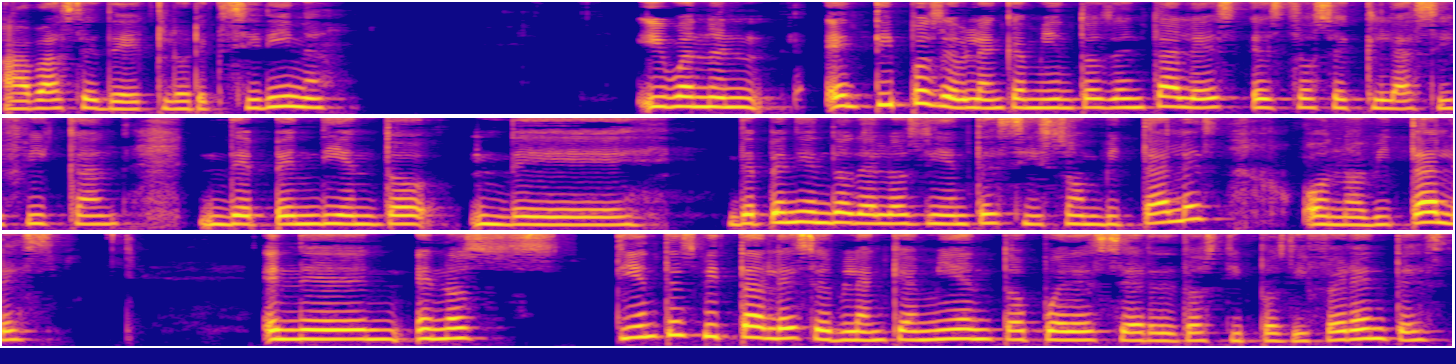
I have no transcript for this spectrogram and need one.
a base de clorexidina. Y bueno, en, tipos de blancamientos dentales, estos se clasifican dependiendo de, dependiendo de los dientes si son vitales o no vitales. En, en los dientes vitales el blanqueamiento puede ser de dos tipos diferentes,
